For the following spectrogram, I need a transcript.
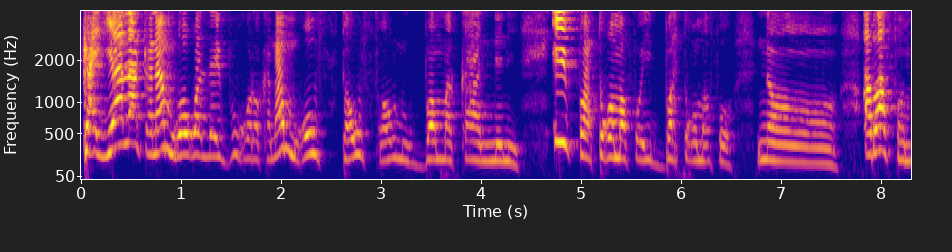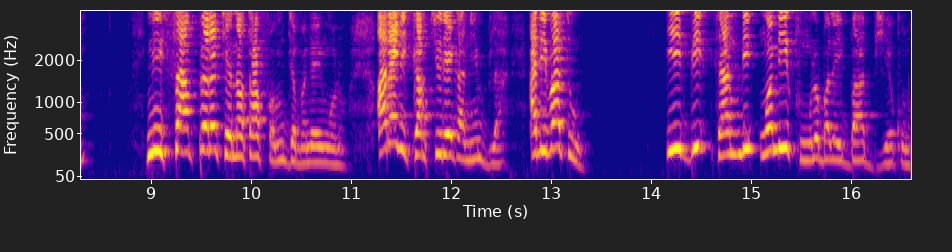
ka yala kana mɔgɔw ka layifu kɔrɔ kana mɔgɔw taw faw n'u k'a nɛni Ifa fa tɔgɔ ma fɔ i ba tɔgɔ ma fɔ nɔn a b'a faamu ni san pɛrɛ cɛ n'aw t'a faamu jamana in kɔnɔ a capture ka nin bila a b'i ba to i bi san bi n ko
